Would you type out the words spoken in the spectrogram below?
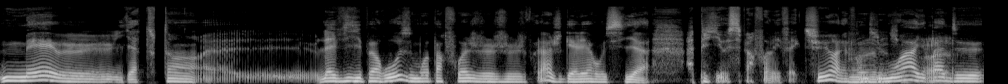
mais euh, il y a tout un, euh, la vie est pas rose. Moi parfois je, je voilà, je galère aussi à, à payer aussi parfois mes factures à la fin Ouais, du mois. Il y a pas de,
